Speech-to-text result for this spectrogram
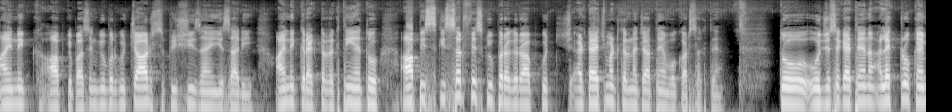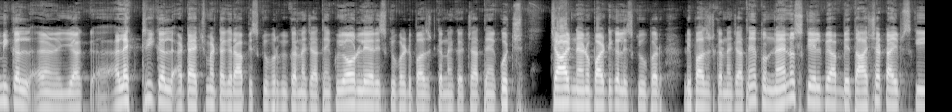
आयनिक आपके पास इनके ऊपर कोई चार स्पीशीज़ हैं ये सारी आयनिक करेक्टर रखती हैं तो आप इसकी सरफेस के ऊपर अगर आप कुछ अटैचमेंट करना चाहते हैं वो कर सकते हैं। तो वो जिसे कहते हैं ना इलेक्ट्रोकेमिकल या इलेक्ट्रिकल अटैचमेंट अगर आप इसके ऊपर कोई करना चाहते हैं, कोई और लेयर इसके ऊपर डिपॉजिट करना चाहते हैं, कुछ चार्ज नैनो पार्टिकल इसके ऊपर डिपॉजिट करना चाहते हैं तो नैनो स्केल पे आप बेतहाशा टाइप्स की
